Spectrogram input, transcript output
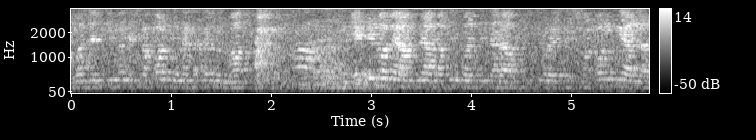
আমাদের জীবনে সকল গুণাখানে মাফ করুন। এটিভাবে আমরা আমাদের মাঝে যারা অসুস্থ রয়েছে, সকলকে আল্লাহ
